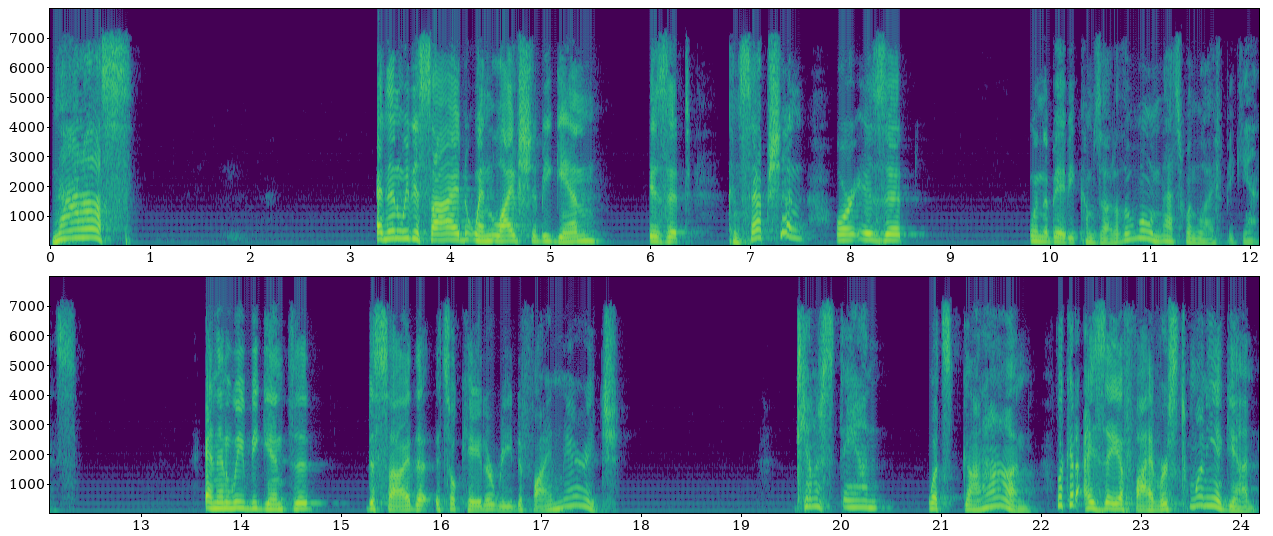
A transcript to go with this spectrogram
not us. And then we decide when life should begin. Is it conception or is it when the baby comes out of the womb. That's when life begins. And then we begin to decide that it's okay to redefine marriage. Do you understand what's gone on? Look at Isaiah 5, verse 20 again.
